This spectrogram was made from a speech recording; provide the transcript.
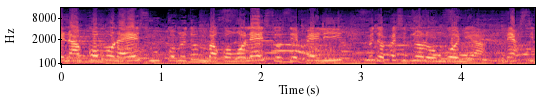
e na nkombo na yesu communauté mobakongolais tosepeli mpe topesi bino longonia merci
